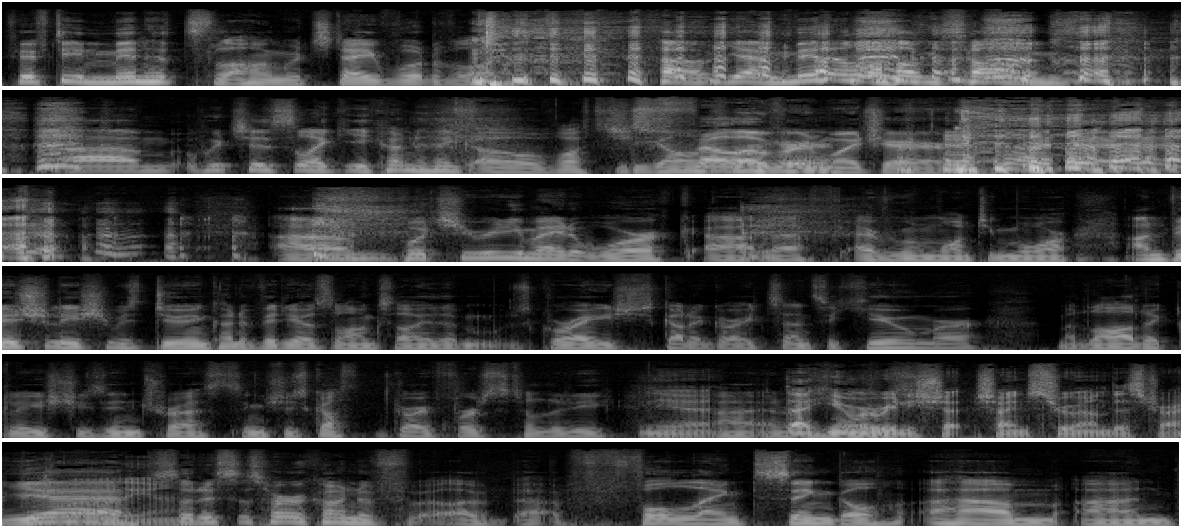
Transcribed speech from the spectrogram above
15 minutes long, which Dave would have liked. um, yeah, minute long songs. Um, which is like, you kind of think, oh, what's she Just going fell for over in my chair. um, but she really made it work. Uh, left everyone wanting more. And visually, she was doing kind of videos alongside them. It was great. She's got a great sense of humor. Melodically, she's interesting. She's got great versatility. Yeah, uh, that humor voice. really sh- shines through on this track Yeah, as well. Yeah, so this is her kind of uh, uh, full length single, um, and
